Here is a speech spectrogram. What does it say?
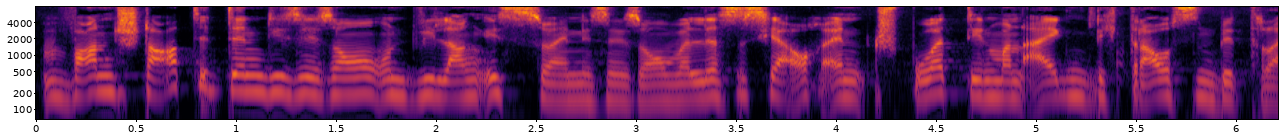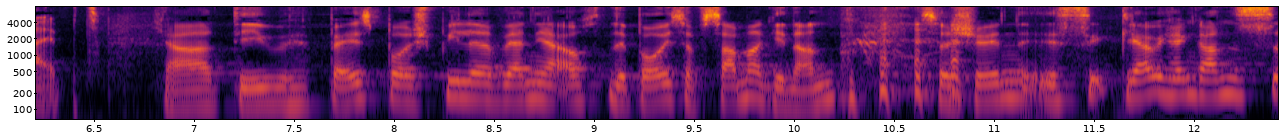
Wann startet denn die Saison und wie lang ist so eine Saison? Weil das ist ja auch ein Sport, den man eigentlich draußen betreibt. Ja, die Baseballspieler werden ja auch The Boys of Summer genannt. So schön ist, glaube ich, ein ganz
